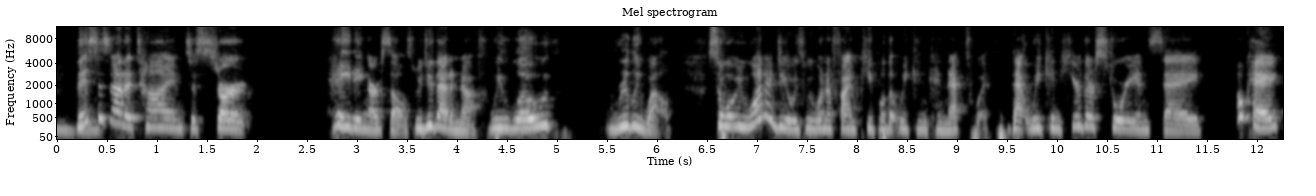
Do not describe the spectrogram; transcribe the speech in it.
Mm-hmm. This is not a time to start hating ourselves. We do that enough. We loathe really well. So what we want to do is we want to find people that we can connect with, that we can hear their story and say, okay,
